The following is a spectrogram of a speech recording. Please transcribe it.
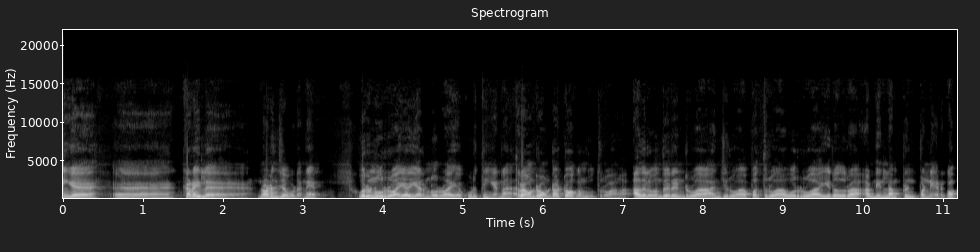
நீங்கள் கடையில் நுழைஞ்ச உடனே ஒரு நூறுரூவாயோ இரநூறுவாயோ கொடுத்தீங்கன்னா ரவுண்ட் ரவுண்டாக டோக்கன் கொடுத்துருவாங்க. அதில் வந்து ரெண்டு ரூபா அஞ்சு ரூபா பத்து ரூபா ஒரு ரூபா இருபது ரூபா அப்படின்லாம் பிரிண்ட் பண்ணியிருக்கோம்.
